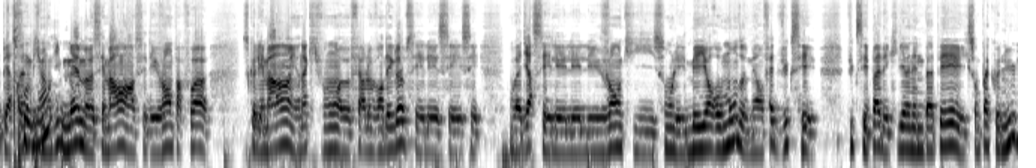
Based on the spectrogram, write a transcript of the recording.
personnes qui m'ont dit, même, euh, c'est marrant, hein, c'est des gens parfois parce que les marins, il y en a qui vont euh, faire le vent des globes. C'est les, c'est, c'est, on va dire, c'est les, les, les, gens qui sont les meilleurs au monde. Mais en fait, vu que c'est, vu que c'est pas des Kylian Mbappé et qu'ils sont pas connus,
